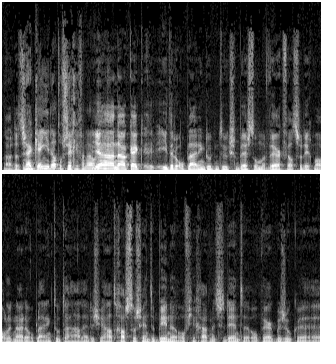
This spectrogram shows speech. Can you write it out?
Nou, dat herken je dat of zeg je van nou... Ja, nou kijk, iedere opleiding doet natuurlijk zijn best om het werkveld zo dicht mogelijk naar de opleiding toe te halen. Dus je haalt gastdocenten binnen of je gaat met studenten op werkbezoeken. Uh,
